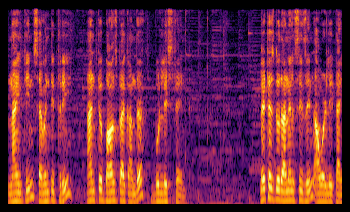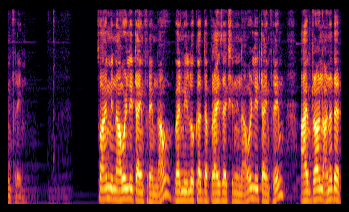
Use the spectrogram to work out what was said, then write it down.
1973 and to bounce back on the bullish trend. Let us do the analysis in hourly time frame. So I'm in hourly time frame now. When we look at the price action in hourly time frame, I've drawn another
